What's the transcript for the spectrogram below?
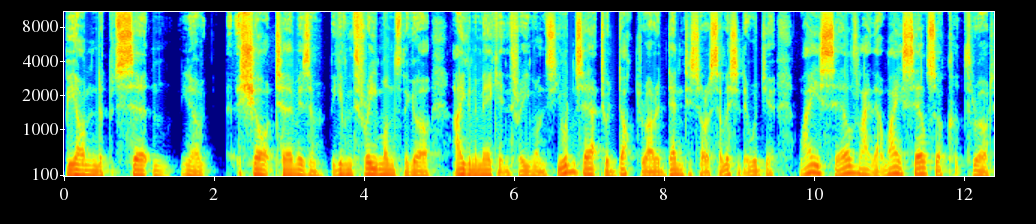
beyond a certain you know short termism. They give them three months and they go, Are you going to make it in three months? You wouldn't say that to a doctor or a dentist or a solicitor, would you? Why is sales like that? Why is sales so cutthroat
